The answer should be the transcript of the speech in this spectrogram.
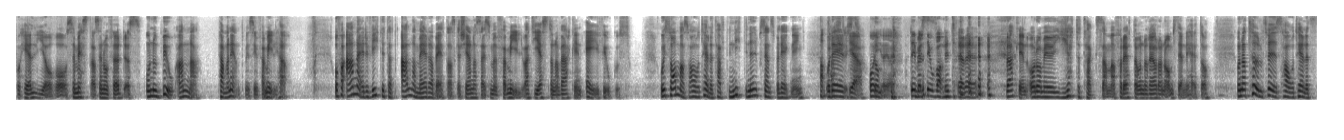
på helger och semestrar sedan hon föddes. Och nu bor Anna permanent med sin familj här. Och för Anna är det viktigt att alla medarbetare ska känna sig som en familj och att gästerna verkligen är i fokus. Och i sommar så har hotellet haft 99 procents beläggning. Fantastiskt. Och det är, ja, oj, de, oj, oj. Det är väldigt ovanligt. Ja, det är, verkligen. Och de är jättetacksamma för detta under rådande omständigheter. Och naturligtvis har hotellets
